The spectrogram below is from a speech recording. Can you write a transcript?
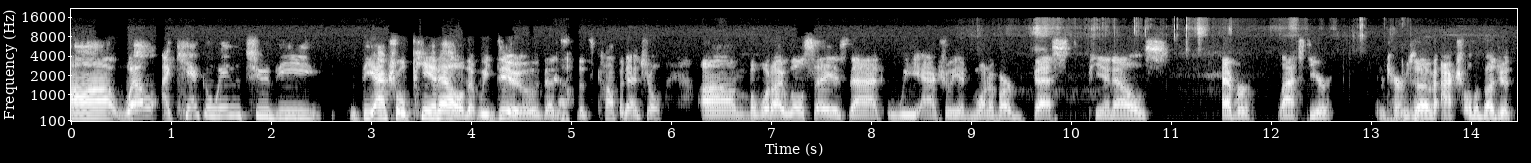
uh well i can't go into the the actual p&l that we do that's yeah. that's confidential um, but what i will say is that we actually had one of our best p&l's ever last year in terms of actual the budget.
